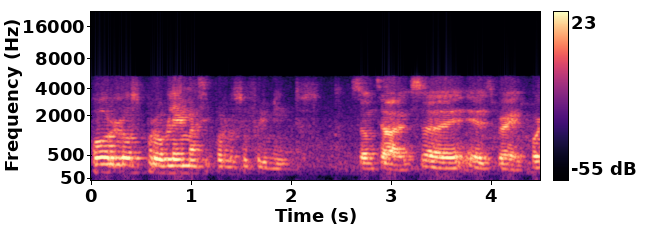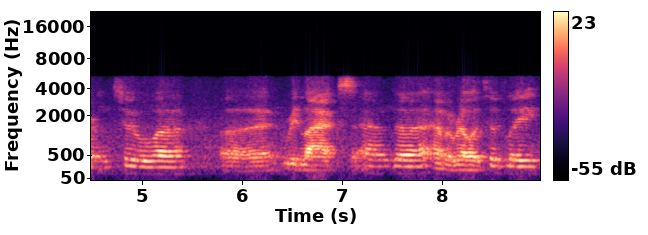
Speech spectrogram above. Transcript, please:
por los problemas y por los sufrimientos. Sometimes uh, it's very important to uh, uh, relax and uh, have a relatively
